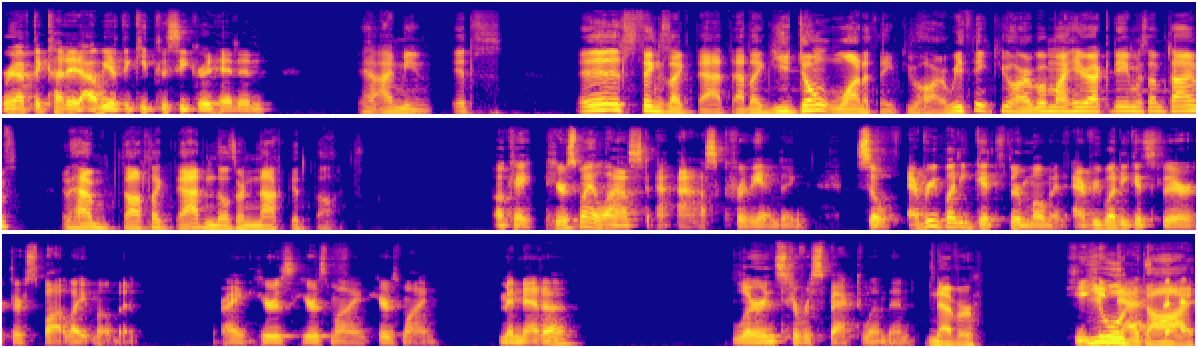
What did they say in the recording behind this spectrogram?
We're gonna have to cut it out. We have to keep the secret hidden. Yeah, I mean, it's it's things like that that like you don't want to think too hard. We think too hard about My Hero Academia sometimes and have thoughts like that, and those are not good thoughts. Okay, here's my last ask for the ending. So everybody gets their moment. Everybody gets their their spotlight moment, right? Here's here's mine. Here's mine. Mineta learns to respect women. Never. He You will that's- die.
